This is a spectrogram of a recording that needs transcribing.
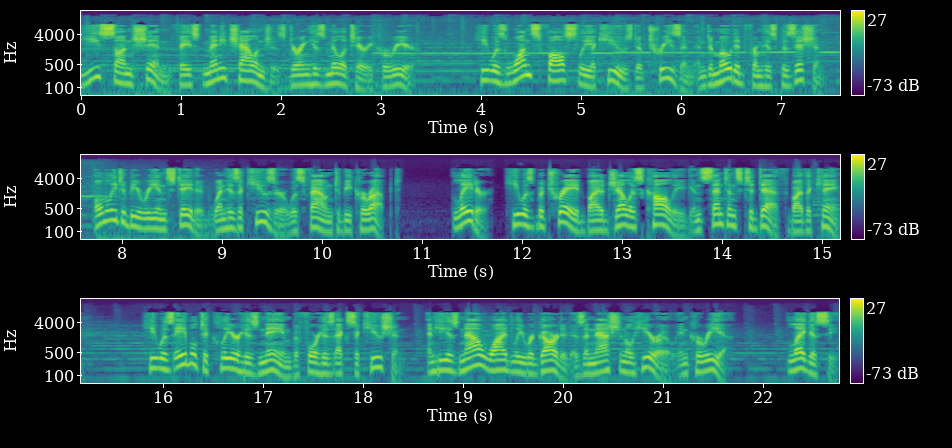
Yi Sun-shin faced many challenges during his military career. He was once falsely accused of treason and demoted from his position, only to be reinstated when his accuser was found to be corrupt. Later, he was betrayed by a jealous colleague and sentenced to death by the king. He was able to clear his name before his execution, and he is now widely regarded as a national hero in Korea. Legacy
